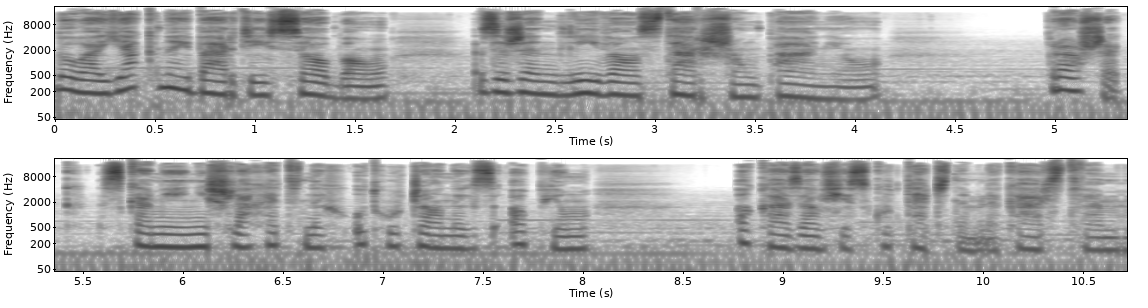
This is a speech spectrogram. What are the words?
Była jak najbardziej sobą, zrzędliwą starszą panią. Proszek z kamieni szlachetnych utłuczonych z opium okazał się skutecznym lekarstwem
